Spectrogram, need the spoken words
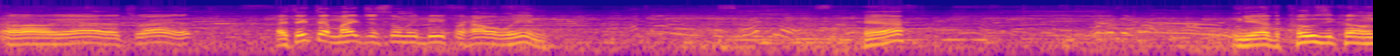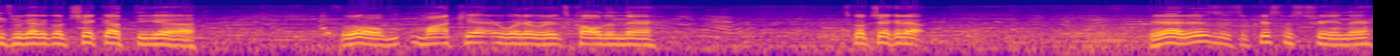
Oh yeah, that's right. I think that might just only be for Halloween. Yeah? Yeah, the cozy cones. We got to go check out the uh, little maquette or whatever it's called in there. Let's go check it out. Yeah, it is. There's a Christmas tree in there.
